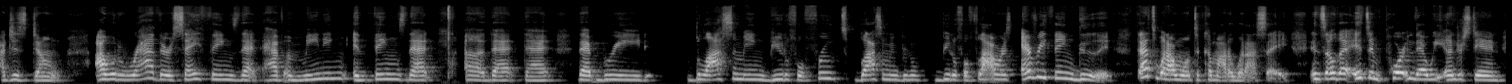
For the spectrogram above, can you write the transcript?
I just don't. I would rather say things that have a meaning and things that uh, that that that breed blossoming beautiful fruits, blossoming beautiful flowers, everything good. That's what I want to come out of what I say. And so that it's important that we understand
